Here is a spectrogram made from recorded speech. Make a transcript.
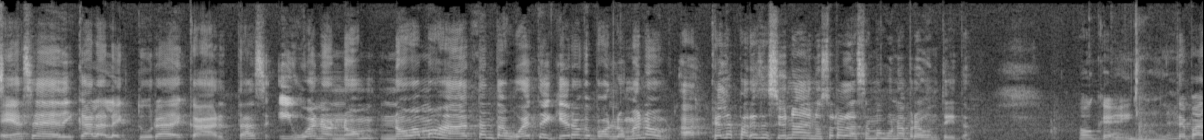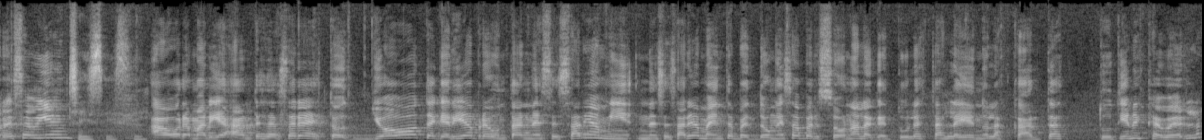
Ella se dedica a la lectura de cartas. Y bueno, no, no vamos a dar tantas vueltas y quiero que por lo menos... ah, ¿Qué les parece si una de nosotros le hacemos una preguntita? Ok. Dale. ¿Te parece bien? Sí, sí, sí. Ahora, María, antes de hacer esto, yo te quería preguntar, necesariamente, necesariamente, perdón, esa persona a la que tú le estás leyendo las cartas, ¿tú tienes que verla?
